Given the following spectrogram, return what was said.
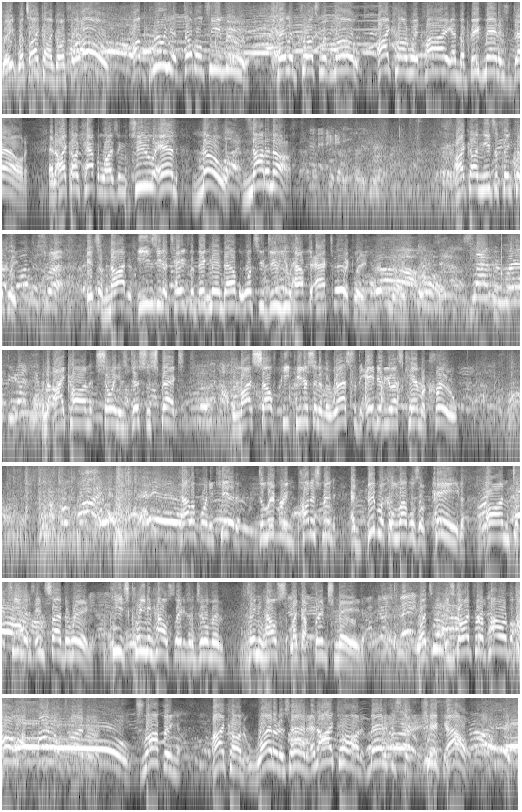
Wait, what's Icon going for? Oh! A brilliant double team move! Caleb Cross went low, Icon went high, and the big man is down. And Icon capitalizing two and no, not enough. Icon needs to think quickly. It's not easy to take the big man down, but once you do, you have to act quickly. Slap him, ref. You got An icon showing his disrespect for myself, Pete Peterson, and the rest of the AWS camera crew. California Kid delivering punishment and biblical levels of pain on to the team that is inside the ring. He's cleaning house, ladies and gentlemen. Cleaning house like a French maid. What? He's going for a power. Oh, a pile driver! Dropping Icon right on his head, and Icon manages to kick out.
